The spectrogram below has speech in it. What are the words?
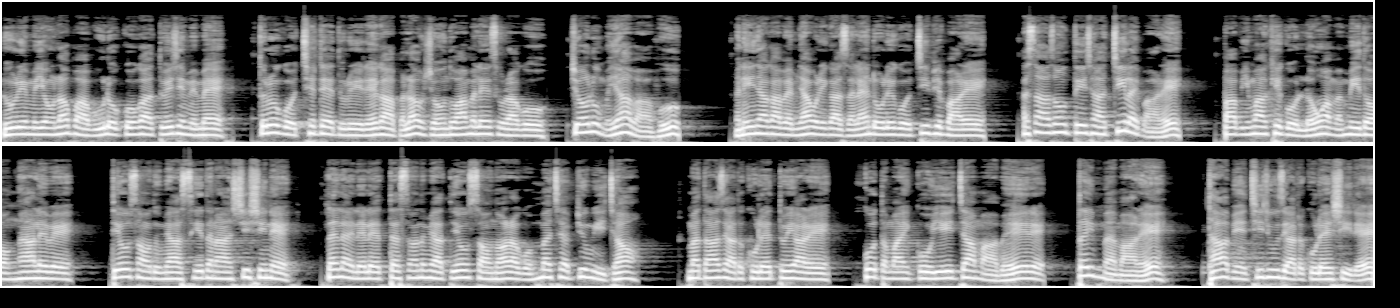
လူတွေမယုံတော့ပါဘူးလို့ကိုကတွေးချင်ပေမဲ့သူတို့ကိုချစ်တဲ့သူတွေတဲကဘလောက်ယုံသွားမလဲဆိုတာကိုပြောလို့မရပါဘူးမင်းညာကပဲမြဝတီကဇလန်တိုလေးကိုကြည့်ဖြစ်ပါတယ်အစာဆုံးတေချာကြည့်လိုက်ပါတယ်ပါပီမခေတ်ကိုလုံးဝမမေ့တော့ငားလဲပဲတရုတ်ဆောင်သူများစေတနာရှိရှိနဲ့ လိုက်လိုက်လဲလဲတက်ဆွမ်းသမျှတရုတ်ဆောင်သွားတာကိုမှတ်ချက်ပြုမိကြောင်းမှတ်သားစရာတစ်ခုလဲတွေးရတယ်ကိုတမိုင်းကိုရေးကြမှာပဲတဲ့တိတ်မှန်ပါတယ်ဒါအပြင်ချီးကျူးစရာတစ်ခုလဲရှိတယ်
